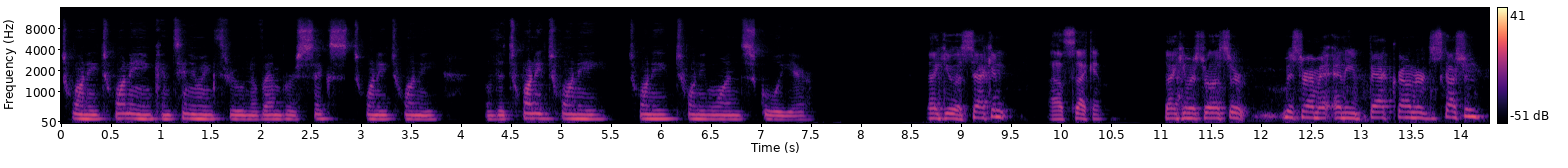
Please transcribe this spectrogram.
2020 and continuing through November 6th, 2020 of the 2020-2021 school year. Thank you. A second? I'll second. Thank you, Mr. Litzer. Mr. Emmett, any background or discussion?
